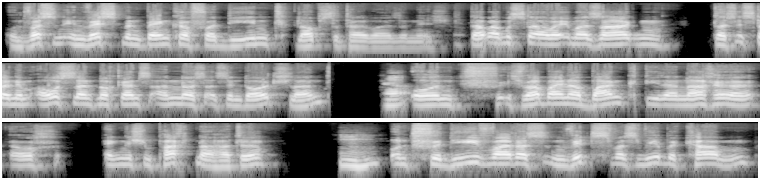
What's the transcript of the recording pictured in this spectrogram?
Und was ein Investmentbanker verdient, glaubst du teilweise nicht. Dabei musst du aber immer sagen, das ist dann im Ausland noch ganz anders als in Deutschland. Ja. Und ich war bei einer Bank, die dann nachher auch englischen Partner hatte. Mhm. Und für die war das ein Witz, was wir bekamen,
